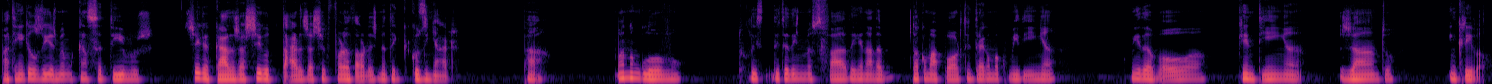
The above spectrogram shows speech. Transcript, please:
pá, tem aqueles dias mesmo cansativos. Chego a casa, já chego tarde, já chego fora de horas, ainda tenho que cozinhar. Pá, manda um globo, estou ali deitadinho no meu sofá, diga nada, toca-me à porta, entrega uma comidinha, comida boa, quentinha, janto, incrível.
